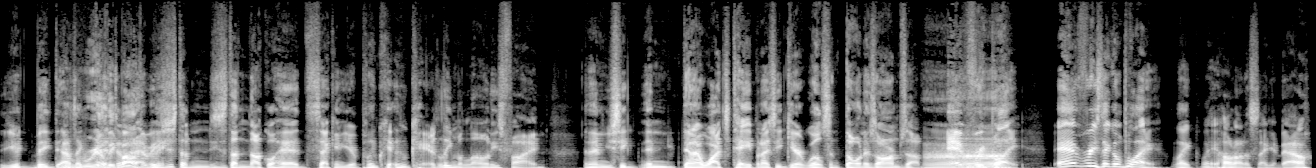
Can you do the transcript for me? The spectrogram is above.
You're big. I was like, really dude, bothered me. He's just a he's just a knucklehead second year. Who Who cares? Leave him alone. He's fine. And then you see, and then I watch tape and I see Garrett Wilson throwing his arms up every Uh-huh. play, every single play. Like, wait, hold on a second now.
